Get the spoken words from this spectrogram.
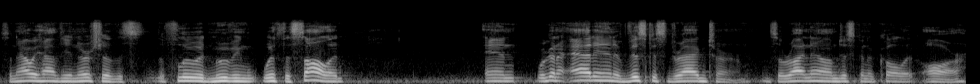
so now we have the inertia of the, the fluid moving with the solid, and we're going to add in a viscous drag term. And so right now I'm just going to call it R,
